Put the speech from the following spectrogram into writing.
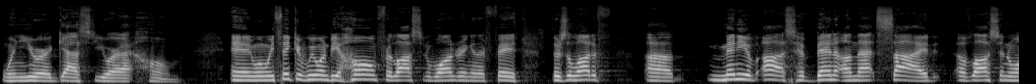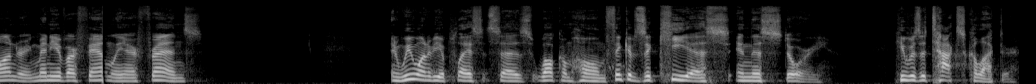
When you are a guest, you are at home. And when we think of we want to be home for lost and wandering in their faith, there's a lot of, uh, many of us have been on that side of lost and wandering, many of our family, our friends. And we want to be a place that says, Welcome home. Think of Zacchaeus in this story. He was a tax collector.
